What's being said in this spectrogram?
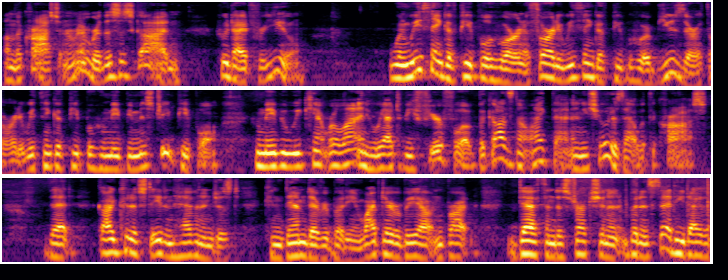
on the cross. And remember, this is God who died for you. When we think of people who are in authority, we think of people who abuse their authority. We think of people who maybe mistreat people, who maybe we can't rely on, who we have to be fearful of. But God's not like that, and He showed us that with the cross that God could have stayed in heaven and just condemned everybody and wiped everybody out and brought death and destruction, and, but instead he died,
